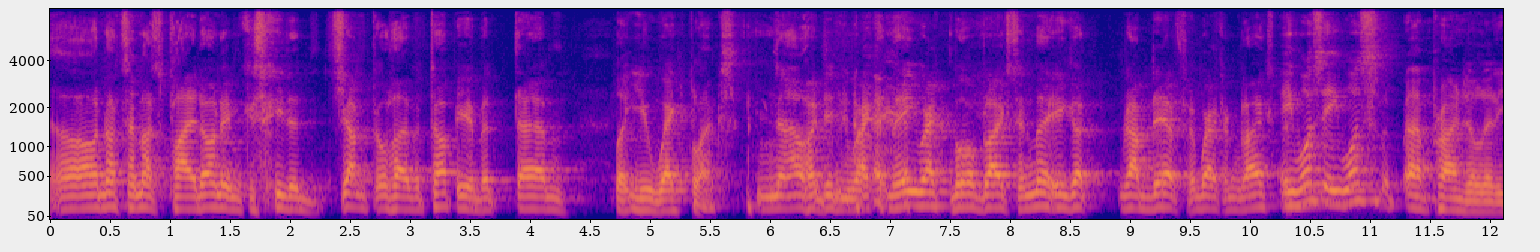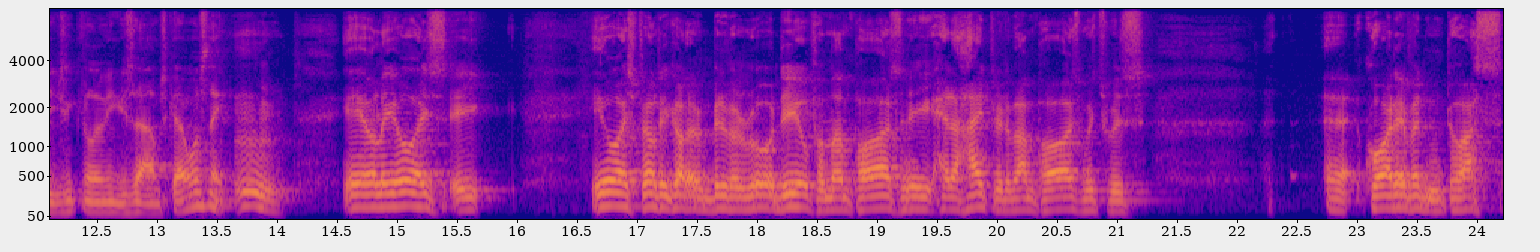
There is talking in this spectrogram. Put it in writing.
Oh, not so much played on him because he'd have jumped all over top of you, but um, Like you whacked blokes. no, I didn't whack him. He whacked more blokes than me. He got rubbed out for whacking blokes. He was he was uh, prone to letting, letting his arms go, wasn't he? Mm. Yeah, well, he always he, he always felt he got a bit of a raw deal from umpires, and he had a hatred of umpires, which was uh, quite evident to us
